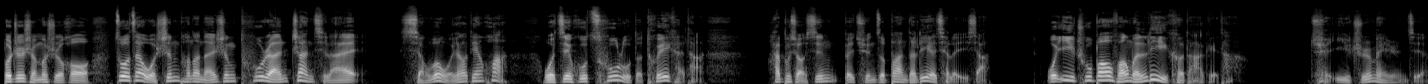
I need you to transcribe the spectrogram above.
不知什么时候，坐在我身旁的男生突然站起来，想问我要电话，我近乎粗鲁的推开他，还不小心被裙子绊得趔趄了一下。我一出包房门，立刻打给他，却一直没人接。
